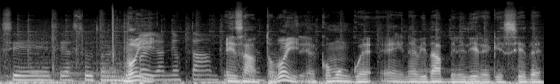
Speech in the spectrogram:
Sì, sì, assolutamente. Voi- Poi gli anni 80. Esatto, voi Sì. eh, comunque è inevitabile dire che siete,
